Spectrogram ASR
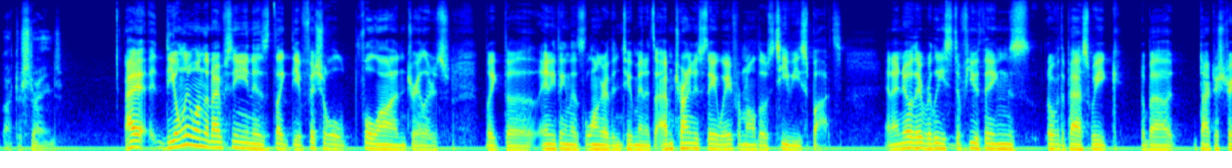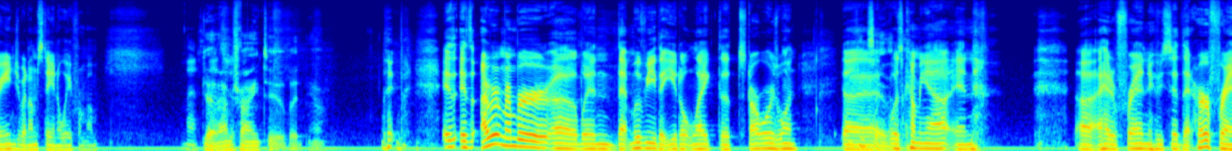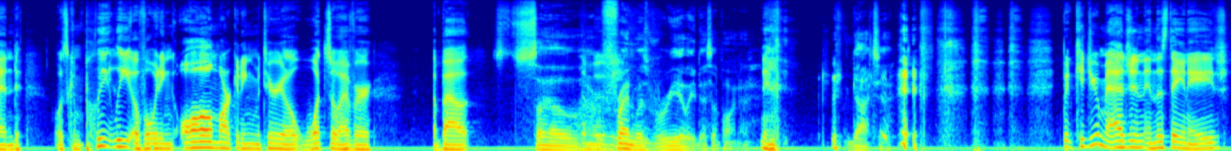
Doctor Strange? I the only one that I've seen is like the official full-on trailers, like the anything that's longer than two minutes. I'm trying to stay away from all those TV spots, and I know they released a few things over the past week about Doctor Strange, but I'm staying away from them. That's, Good, that's I'm just- trying to, but you know. Is, is I remember uh, when that movie that you don't like, the Star Wars one, uh, was coming out, and uh, I had a friend who said that her friend was completely avoiding all marketing material whatsoever about. So her movie. friend was really disappointed. gotcha. But could you imagine in this day and age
